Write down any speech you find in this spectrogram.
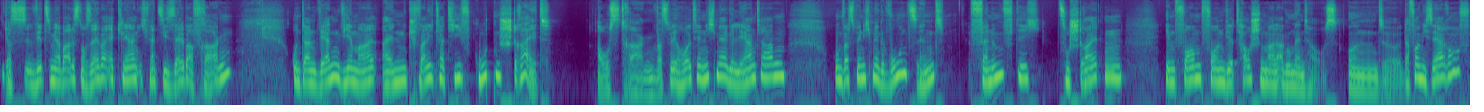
Das wird sie mir aber alles noch selber erklären. Ich werde sie selber fragen. Und dann werden wir mal einen qualitativ guten Streit austragen, was wir heute nicht mehr gelernt haben und was wir nicht mehr gewohnt sind, vernünftig zu streiten in Form von wir tauschen mal Argumente aus. Und äh, da freue ich mich sehr drauf.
